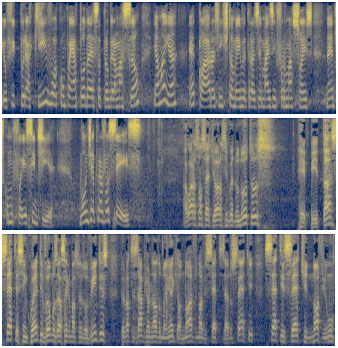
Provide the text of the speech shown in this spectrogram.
eu fico por aqui, vou acompanhar toda essa programação e amanhã, é claro, a gente também vai trazer mais informações né, de como foi esse dia. Bom dia para vocês. Agora são 7 horas e 50 minutos. Repita. 7h50 e vamos às reclamações ouvintes pelo WhatsApp Jornal do Manhã, que é o 99707-7791.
